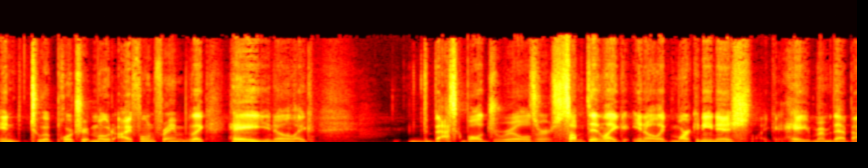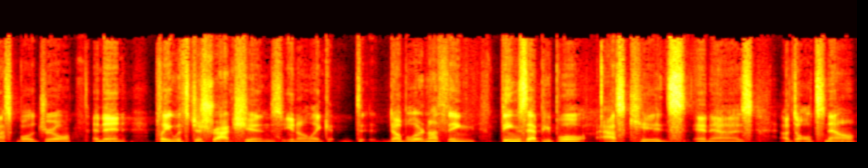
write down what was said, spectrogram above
into a portrait mode iPhone frame. Like, hey, you know, like the basketball drills or something like you know like marketing ish like hey remember that basketball drill? And then play with distractions you know like d- double or nothing. Things that people as kids and as adults now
